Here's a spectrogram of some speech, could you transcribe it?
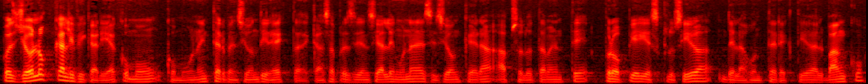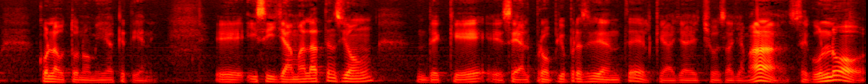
Pues yo lo calificaría como, como una intervención directa de Casa Presidencial en una decisión que era absolutamente propia y exclusiva de la Junta Directiva del banco, con la autonomía que tiene. Eh, y si llama la atención de que eh, sea el propio presidente el que haya hecho esa llamada, según lo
